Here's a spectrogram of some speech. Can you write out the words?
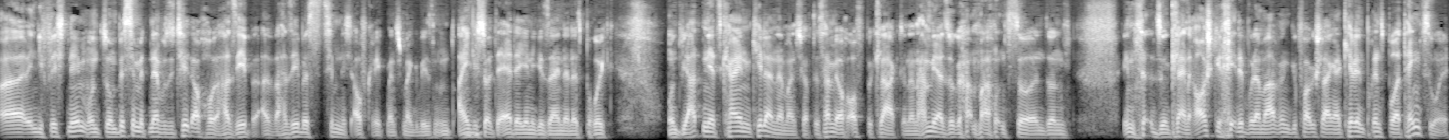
äh, in die Pflicht nehmen und so ein bisschen mit Nervosität auch Hasebe. Also Hasebe ist ziemlich aufgeregt manchmal gewesen und eigentlich Mhm. sollte er derjenige sein, der das beruhigt. Und wir hatten jetzt keinen Killer in der Mannschaft. Das haben wir auch oft beklagt. Und dann haben wir ja sogar mal uns so in so einen, in so einen kleinen Rausch geredet, wo der Marvin vorgeschlagen hat, Kevin Prince Boateng zu holen.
